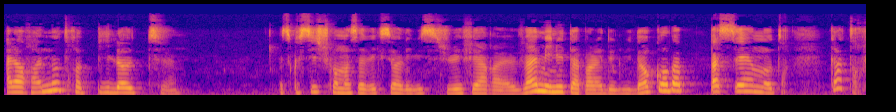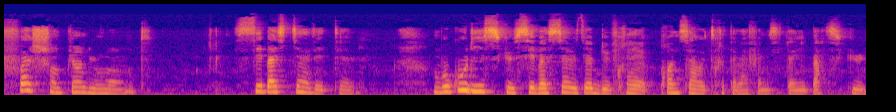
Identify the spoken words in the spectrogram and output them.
Alors, un autre pilote parce que si je commence avec Sir Lewis, je vais faire 20 euh, minutes à parler de lui. Donc, on va passer à un autre. Quatre fois champion du monde. Sébastien Vettel. Beaucoup disent que Sébastien Vettel devrait prendre sa retraite à la fin de cette année parce que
